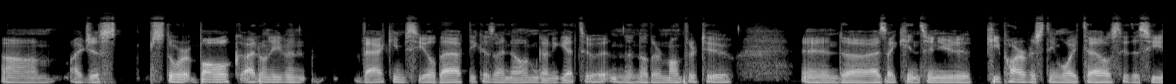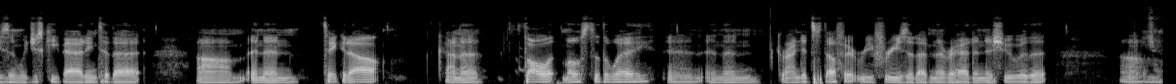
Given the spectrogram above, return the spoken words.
um, I just store it bulk. I don't even vacuum seal that because I know I'm going to get to it in another month or two. And uh, as I continue to keep harvesting whitetails through the season, we just keep adding to that, um, and then take it out, kind of thaw it most of the way, and and then grind it, stuff it, refreeze it. I've never had an issue with it. Um,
